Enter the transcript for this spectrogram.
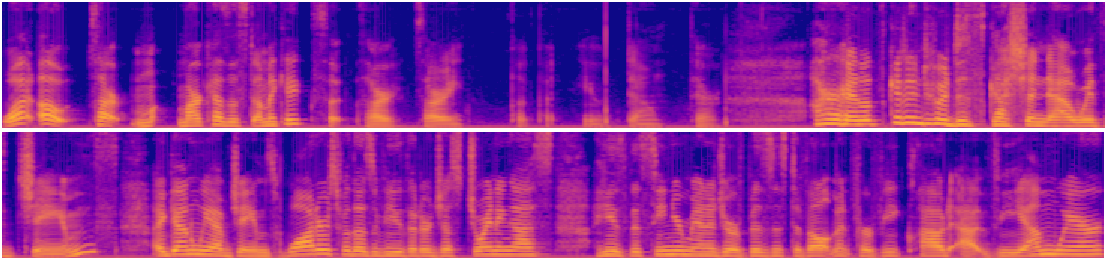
What? Oh, sorry. M Mark has a stomach ache. So, sorry, sorry. Put, put you down there. All right, let's get into a discussion now with James. Again, we have James Watters for those of you that are just joining us. He's the Senior Manager of Business Development for vCloud at VMware.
